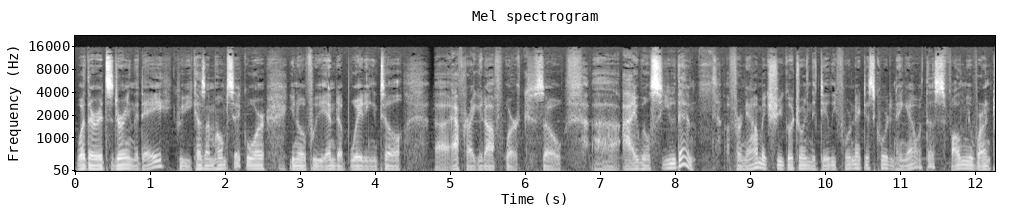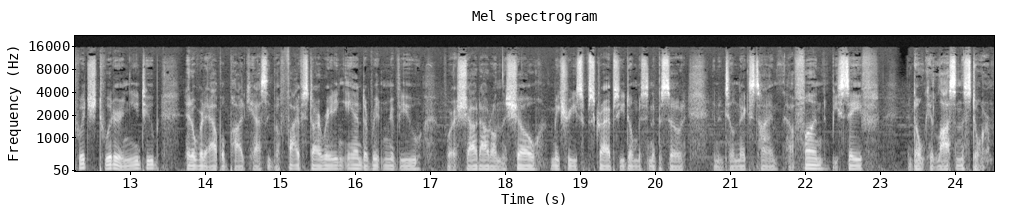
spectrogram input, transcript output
whether it's during the day because I'm homesick, or you know if we end up waiting until uh, after I get off work. So uh, I will see you then. for now, make sure you go join the daily Fortnite Discord and hang out with us. Follow me over on Twitch, Twitter, and YouTube. Head over to Apple Podcasts, leave a five star rating and a written review for a shout out on the show. Make sure you subscribe so you don't miss an episode. And until next time, have fun, be safe, and don't get lost in the storm.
